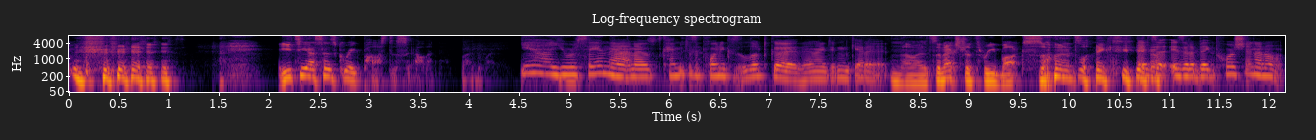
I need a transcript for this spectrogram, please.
ETS has great pasta salad, by the way. Yeah, you were saying that, and I was kind of disappointed because it looked good, and I didn't get it. No, it's an extra three bucks. So it's like you It's know, a, is it a big portion? I don't.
